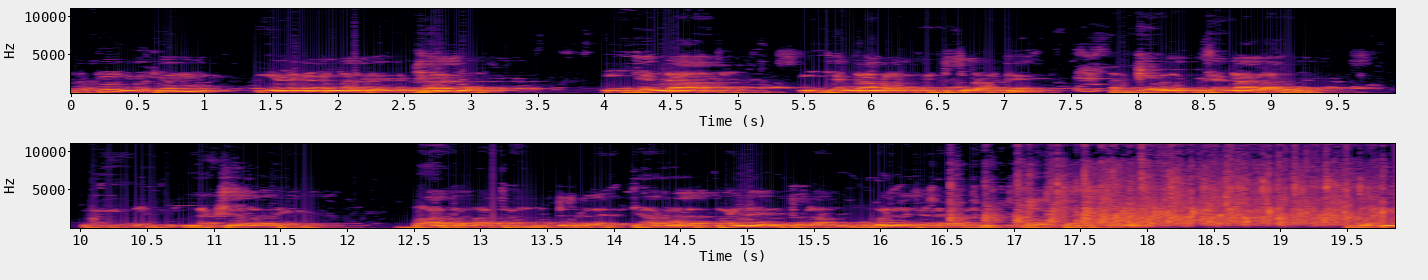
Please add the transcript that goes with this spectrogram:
ప్రతి నిత్యం ఏడు గంటల నలభై ఐదు నిమిషాలకు ఈ జెండా ఈ జెండా మనం ఎత్తుతున్నామంటే అది కేవలం జెండా కాదు. ఇన్ని లక్షల మంది భారత మాత ముద్దు బిడ్డల త్యాగాల పైన ఎగురుతున్న మువ్వల జెండాగా మనం భావించాల్సి అందుకే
